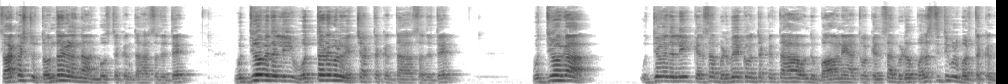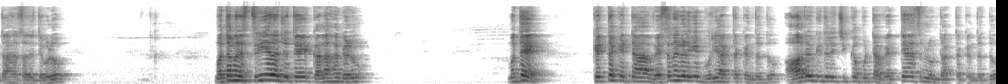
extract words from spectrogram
ಸಾಕಷ್ಟು ತೊಂದರೆಗಳನ್ನು ಅನುಭವಿಸ್ತಕ್ಕಂತಹ ಸಾಧ್ಯತೆ. ಉದ್ಯೋಗದಲ್ಲಿ ಒತ್ತಡಗಳು ಹೆಚ್ಚಾಗ್ತಕ್ಕಂತಹ ಸಾಧ್ಯತೆ. ಉದ್ಯೋಗ ಉದ್ಯೋಗದಲ್ಲಿ ಕೆಲಸ ಬಿಡಬೇಕು ಅಂತಕ್ಕಂತಹ ಒಂದು ಭಾವನೆ ಅಥವಾ ಕೆಲಸ ಬಿಡೋ ಪರಿಸ್ಥಿತಿಗಳು ಬರ್ತಕ್ಕಂತಹ ಸಾಧ್ಯತೆಗಳು. ಮತ್ತೊಮ್ಮೆ ಸ್ತ್ರೀಯರ ಜೊತೆ ಕಲಹಗಳು. ಮತ್ತೆ ಕೆಟ್ಟ ಕೆಟ್ಟ ವ್ಯಸನಗಳಿಗೆ ಗುರಿ ಆಗ್ತಕ್ಕಂಥದ್ದು, ಆರೋಗ್ಯದಲ್ಲಿ ಚಿಕ್ಕ ಪುಟ್ಟ ವ್ಯತ್ಯಾಸಗಳು ಉಂಟಾಗ್ತಕ್ಕಂಥದ್ದು,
